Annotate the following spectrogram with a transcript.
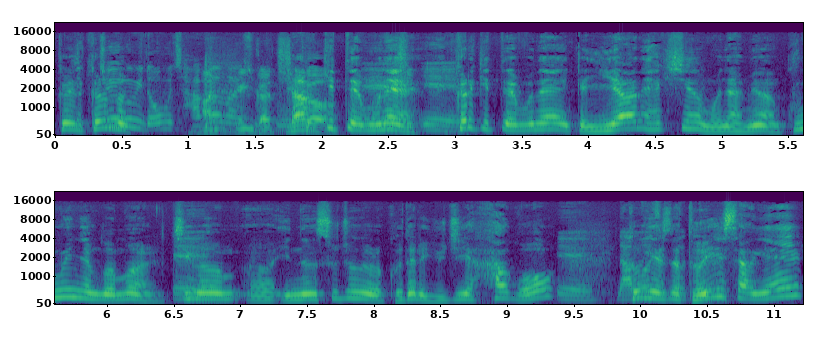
그래서 그런 기초연금이 너무 작아가지고 그러니까 작기 때문에 네. 그렇기 때문에 그러니까 이 안의 핵심은 뭐냐면 국민연금을 네. 지금 어, 있는 수준으로 그대로 유지하고 거기에서 더 이상의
